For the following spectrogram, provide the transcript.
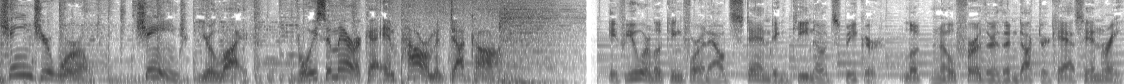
Change your world. Change your life. VoiceAmericaEmpowerment.com. If you are looking for an outstanding keynote speaker, look no further than Dr. Kas Henry.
